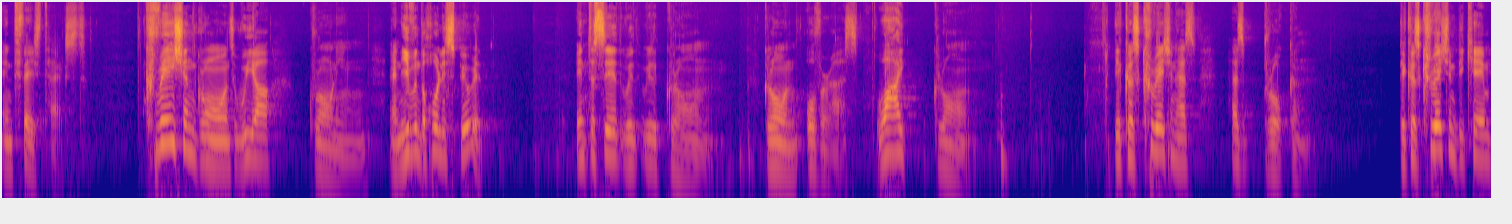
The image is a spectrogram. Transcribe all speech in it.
in today's text. Creation groans, we are groaning. And even the Holy Spirit intercede with, with groan, groan over us. Why groan? Because creation has, has broken. Because creation became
